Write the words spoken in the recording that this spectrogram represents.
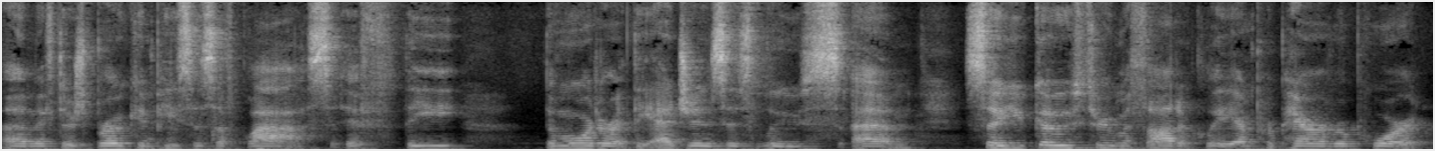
um, if there's broken pieces of glass, if the the mortar at the edges is loose. Um, so you go through methodically and prepare a report,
